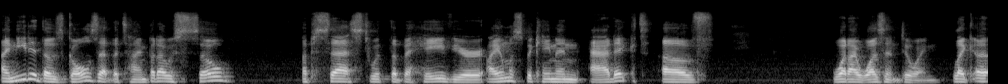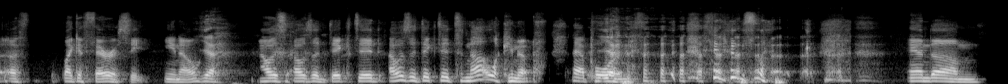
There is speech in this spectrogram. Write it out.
I needed those goals at the time, but I was so obsessed with the behavior, I almost became an addict of what I wasn't doing, like a, a like a Pharisee, you know? Yeah. I was I was addicted. I was addicted to not looking at at porn. Yeah. like, and um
